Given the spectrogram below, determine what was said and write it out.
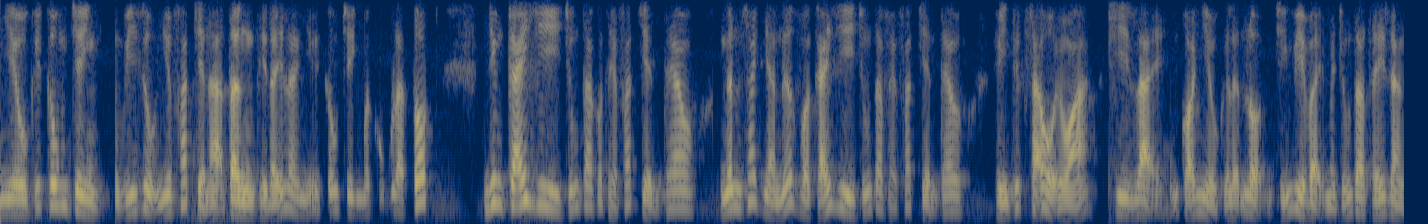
nhiều cái công trình, ví dụ như phát triển hạ tầng thì đấy là những công trình mà cũng là tốt. Nhưng cái gì chúng ta có thể phát triển theo ngân sách nhà nước và cái gì chúng ta phải phát triển theo hình thức xã hội hóa thì lại cũng có nhiều cái lẫn lộn. Chính vì vậy mà chúng ta thấy rằng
